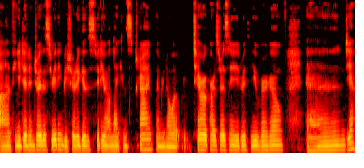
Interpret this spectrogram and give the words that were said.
Uh, if you did enjoy this reading, be sure to give this video a like and subscribe. Let me know what tarot cards resonated with you, Virgo. And yeah,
